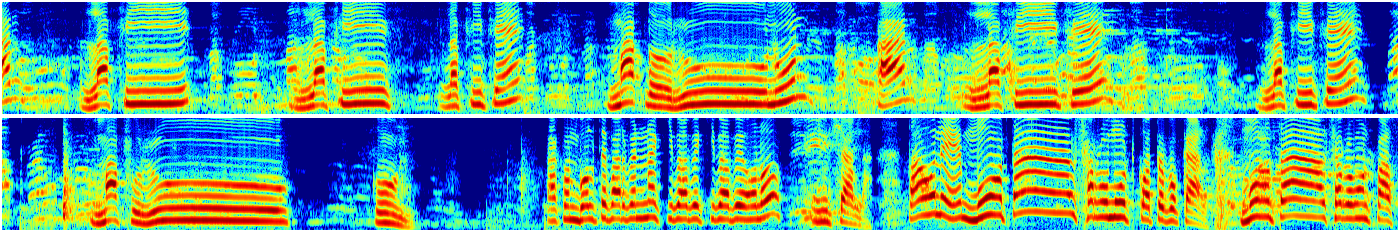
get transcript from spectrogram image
আর লাফি, লাফিফ, লাফিফে মাকরুনুন, আর লাফিফে লাফিফে মাফরু কোন এখন বলতে পারবেন না কীভাবে কীভাবে হলো? ইনশাল্লাহ তাহলে মোতাল সর্বমোট কত প্রকার? মোতাল সর্বমোট পাঁচ।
